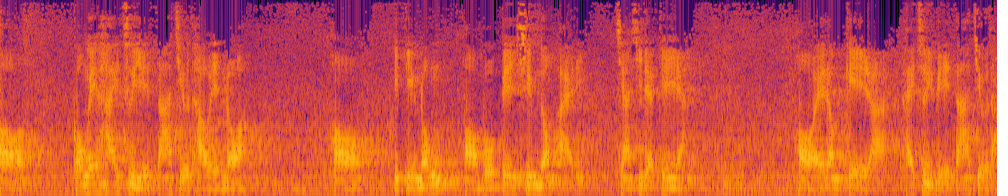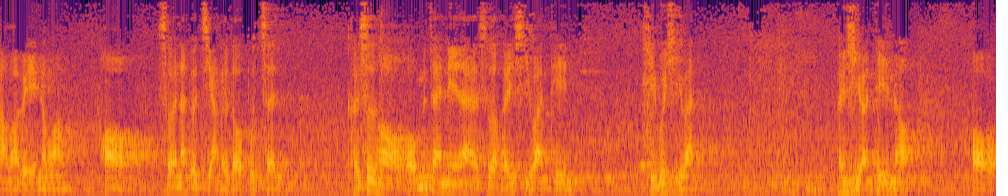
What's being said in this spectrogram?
哦，讲嘅孩子也打石头的烂，哦，一定拢哦无变心拢爱你，真实了假呀。哦，迄种假啦，海水未打石头嘛未烂，哦，所以那个讲的都不真。可是哈，我们在恋爱的时候很喜欢听，喜不喜欢？很喜欢听哦，哦，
